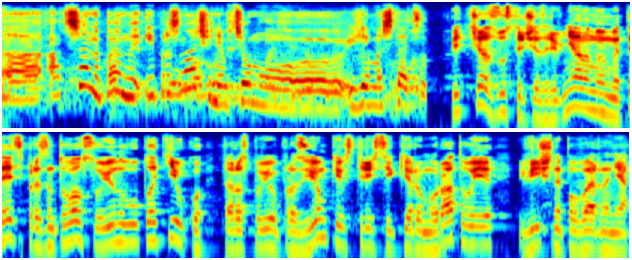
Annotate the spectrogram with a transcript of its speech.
А, а це, напевно, і призначення в цьому е, є мистецтво. Під час зустрічі з рівнянами митець презентував свою нову платівку та розповів про зйомки в стрічці Кіри Муратової «Вічне повернення»,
